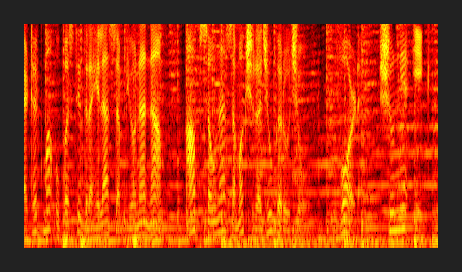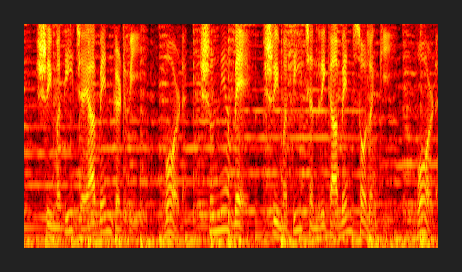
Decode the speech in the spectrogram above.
બેઠકમાં ઉપસ્થિત રહેલા સભ્યોના નામ આપ સૌના સમક્ષ રજૂ કરું છું. વોર્ડ શૂન્ય એક, શ્રીમતી જયાબેન ગઢવી. વોર્ડ શૂન્ય બે શ્રીમતી ચંદ્રિકાબેન સોલંકી વોર્ડ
